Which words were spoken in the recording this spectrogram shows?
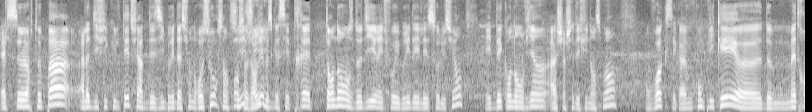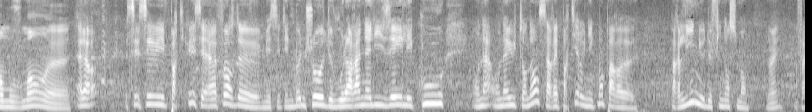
elle ne se heurte pas à la difficulté de faire des hybridations de ressources en France aujourd'hui, parce que c'est très tendance de dire il faut hybrider les solutions, et dès qu'on en vient à chercher des financements, on voit que c'est quand même compliqué euh, de mettre en mouvement. Euh, Alors, c'est particulier, c'est à force de, mais c'était une bonne chose de vouloir analyser les coûts. On a, on a eu tendance à répartir uniquement par, euh, par ligne de financement. Enfin,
